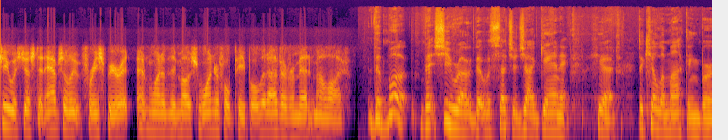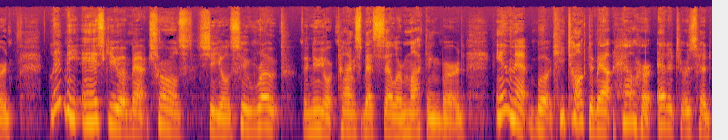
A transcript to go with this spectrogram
She was just an absolute free spirit and one of the most wonderful people that I've ever met in my life. The book that she wrote that was such a gigantic hit, To Kill a Mockingbird, let me ask you about Charles Shields, who wrote the New York Times bestseller Mockingbird. In that book, he talked about how her editors had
